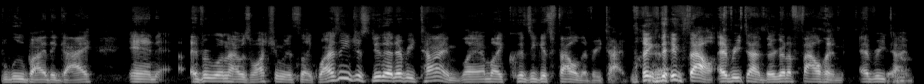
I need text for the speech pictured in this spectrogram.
blew by the guy. And everyone I was watching was like, why doesn't he just do that every time? Like, I'm like, because he gets fouled every time. Like, Yeah. they foul every time. They're going to foul him every Yeah. time.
